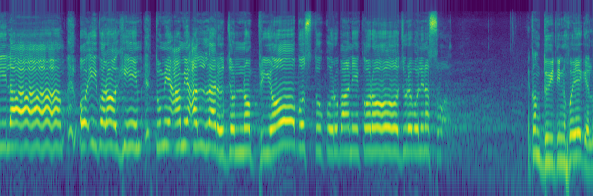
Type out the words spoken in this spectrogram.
দিলাম। ও ইব্রাহিম, তুমি আমি আল্লাহর জন্য প্রিয় বস্তু কুরবানি করো। জুড়ে বলি না। এখন দুই দিন হয়ে গেল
